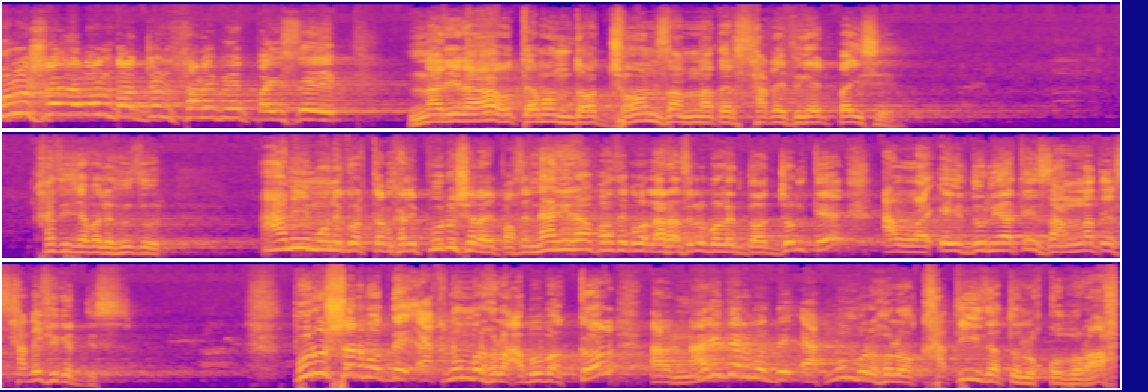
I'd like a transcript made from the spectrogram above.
পুরুষরা যেমন দশজন সার্টিফিকেট পাইছে, নারীরাও তেমন দশজন জান্নাতের সার্টিফিকেট পাইছে। খাদিজা বলে, হুজুর, আমি মনে করতাম খালি পুরুষেরাই পাচ্ছে, নারীরাও পাচ্ছে। বলে রাসুল বললেন দশজনকে আল্লাহ এই দুনিয়াতে জান্নাতের সার্টিফিকেট দিচ্ছে পুরুষের মধ্যে এক নম্বর হলো আবু বাক্কর, আর নারীদের মধ্যে এক নম্বর হলো খাতিজাতুল কোবরাহ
